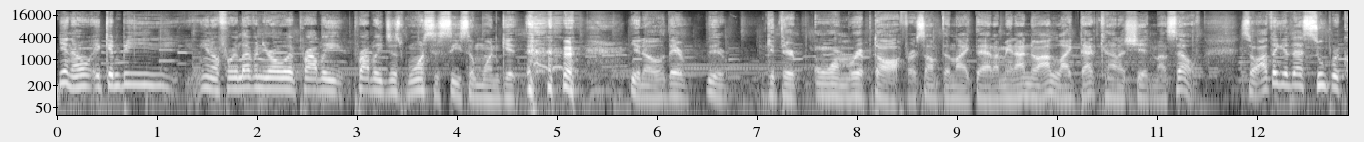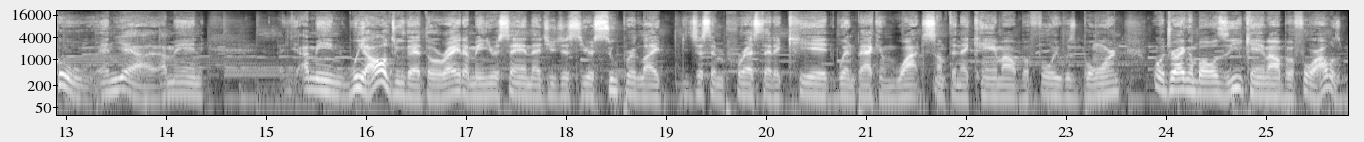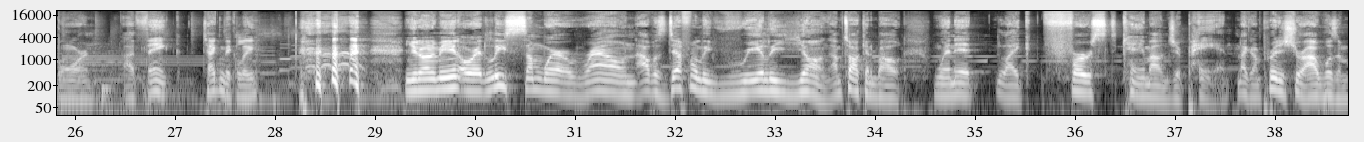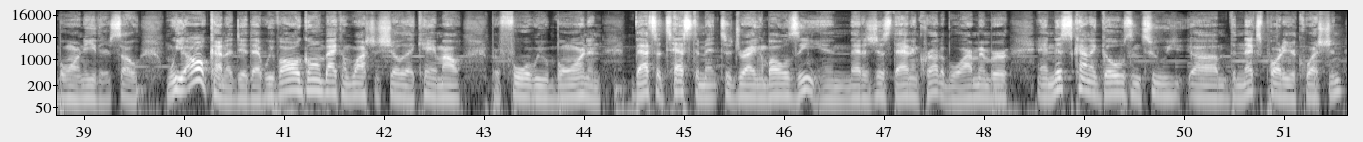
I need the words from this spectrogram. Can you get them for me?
you know, it can be, you know, for 11 year old, it probably probably just wants to see someone get, you know, their their get their arm ripped off or something like that. I mean, I know I like that kind of shit myself. So I think that that's super cool. And yeah, I mean, I mean, we all do that though, right? I mean, you're saying that you just you're super like just impressed that a kid went back and watched something that came out before he was born. Well, Dragon Ball Z came out before I was born, I think, technically. you know what I mean? Or at least somewhere around. I was definitely really young. I'm talking about when it like first came out in Japan. Like I'm pretty sure I wasn't born either. So we all kind of did that. We've all gone back and watched a show that came out before we were born, and that's a testament to Dragon Ball Z, and that is just that incredible. I remember, and this kind of goes into um, the next part of your question.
